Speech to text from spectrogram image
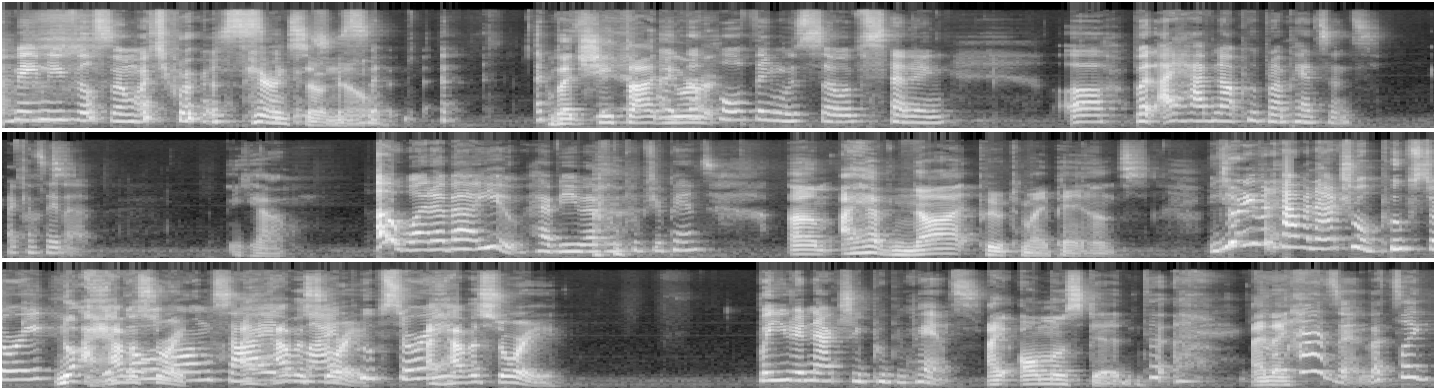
it made me feel so much worse. Parents don't know. But she thought you the were The whole thing was so upsetting. Uh, but I have not pooped my pants since. I can say that. Yeah. Oh, what about you? Have you ever pooped your pants? Um, I have not pooped my pants. You don't even have an actual poop story. No, I have a story. Alongside I have a my story. poop story. I have a story. But you didn't actually poop your pants. I almost did. And I Who hasn't? That's like.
